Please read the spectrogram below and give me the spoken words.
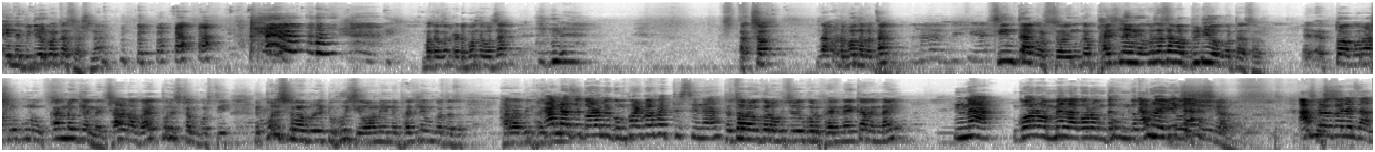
এই- না ভিডিও করতেছস না? বন্ধ কর এটা বন্ধ কর যা। আচ্ছা না ওটা বন্ধ কর যা। চিন্তা করছ এমনি ফাইজলামি করতেছ আবার ভিডিও করতেছ তো আগর আসলে কোনো কাণ্ড জ্ঞান নাই। সারা রাত পরিশ্রম করছি। এই পরিশ্রমের পরে একটু হয়েছি অনেক ফাইজলামি করতেছ সারাদিন আমরা যে গরমে ঘুম পাড়বা পাইতেছি না। তো তোরা ওই করে হয়েছে ওই করে ফ্যান নাই কারেন্ট নাই? না গরম মেলা গরম দেখুন আমরা ঘরে যান।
